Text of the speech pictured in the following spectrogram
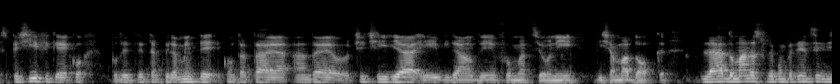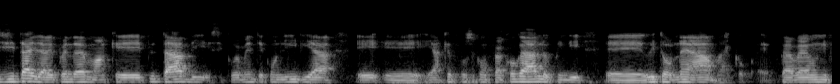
specifiche. Ecco, potete tranquillamente contattare Andrea o Cecilia e vi daranno delle informazioni diciamo ad hoc. La domanda sulle competenze digitali la riprenderemo anche più tardi, sicuramente con Lidia e, e, e anche forse con Franco Gallo, quindi eh, ritornerà, ecco, eh, un,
